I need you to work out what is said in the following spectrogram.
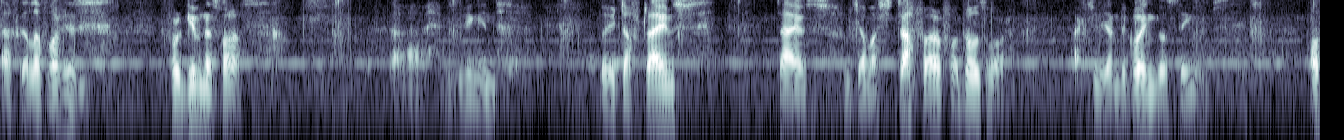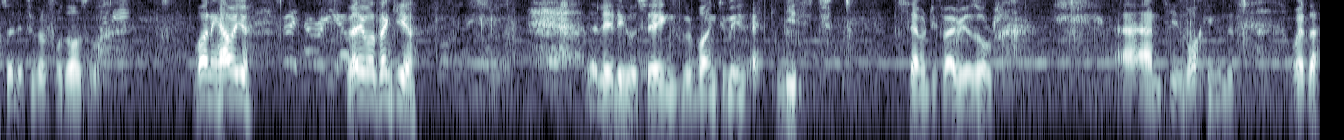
Ask Allah for His forgiveness for us. Uh, living in very tough times, times which are much tougher for those who are actually undergoing those things. Also difficult for those who. Good Morning, how are you? Good, how are you? Very well, thank you. The lady who's saying good morning to me is at least 75 years old, and she's walking in this weather.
